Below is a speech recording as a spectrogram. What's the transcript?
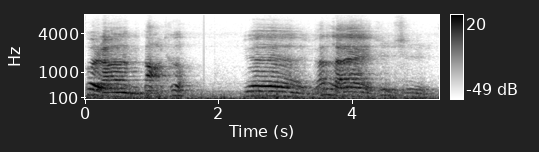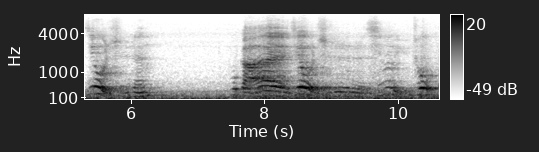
赫然大彻，曰：原来只是旧时人，不改旧时行旅处，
